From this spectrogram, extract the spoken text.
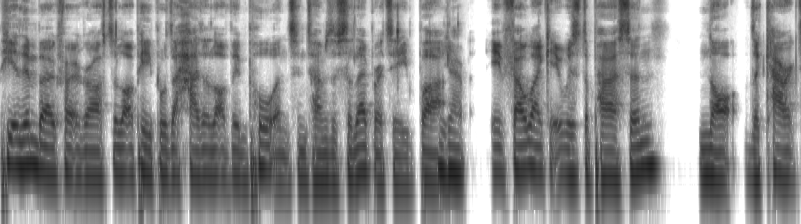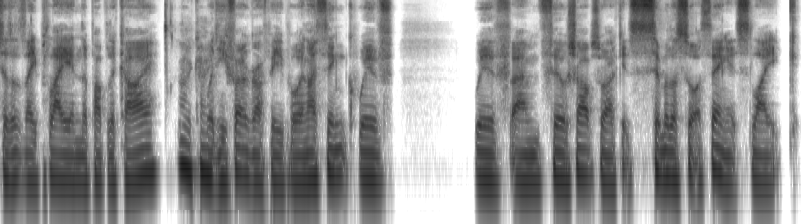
Peter Lindbergh photographed a lot of people that had a lot of importance in terms of celebrity, but yeah, it felt like it was the person, not the character that they play in the public eye okay. when he photographed people. And I think with with um, Phil Sharp's work, it's a similar sort of thing. It's like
